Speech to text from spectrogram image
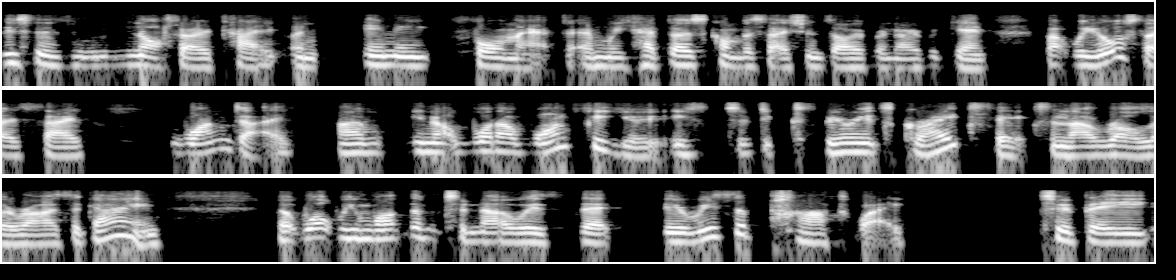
This is not okay in any format. And we have those conversations over and over again. But we also say, one day, I, you know, what I want for you is to experience great sex, and they'll roll their eyes again. But what we want them to know is that there is a pathway to be,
